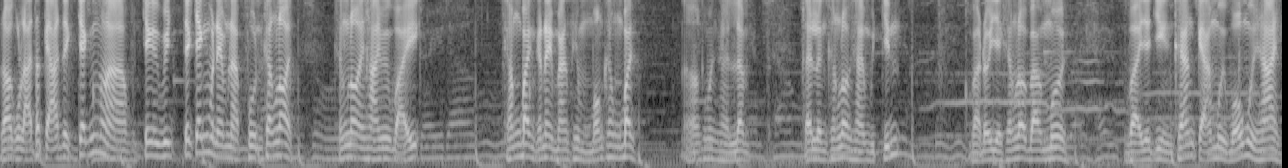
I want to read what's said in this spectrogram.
Rồi còn lại tất cả thì chắc chắn là chắc, chắc chắn mình em là full kháng lôi. Kháng lôi 27 kháng băng cái này mang thêm một món kháng băng đó kháng băng 25 tay lưng kháng lôi 29 và đôi giày kháng lôi 30 và gia truyền kháng cả 14 12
